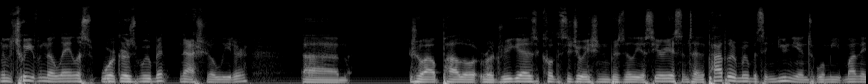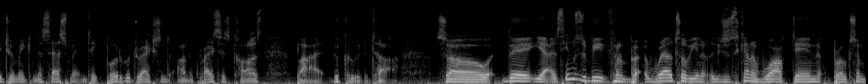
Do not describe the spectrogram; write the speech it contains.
in a tweet from the Landless Workers Movement national leader, um, Joao Paulo Rodrigues called the situation in Brasilia serious and said the popular movements and unions will meet Monday to make an assessment and take political directions on the crisis caused by the coup d'état. So they, yeah, it seems to be kind of relatively, you know, just kind of walked in, broke some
